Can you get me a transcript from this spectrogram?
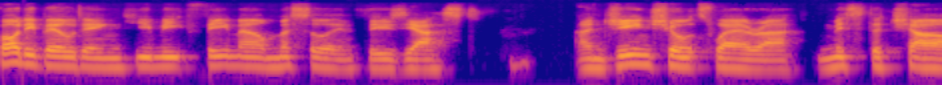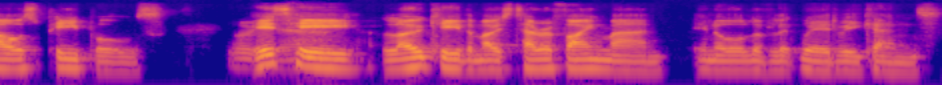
bodybuilding, you meet female muscle enthusiast and jean shorts wearer, Mr. Charles Peoples. Oh, Is yeah. he low key the most terrifying man in all of Weird Weekends?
